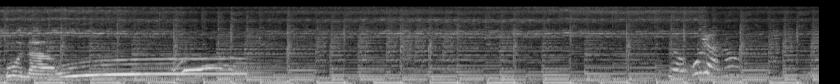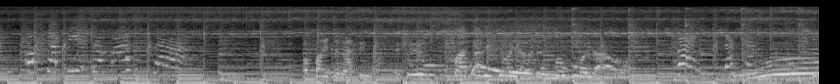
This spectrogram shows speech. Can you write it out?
bola. Oh! Locura, no? Pagkakita basta! Papakita natin. Ito yung bata ni Joya. Nagbobola. Oh. Bye!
